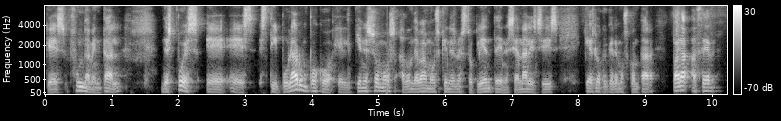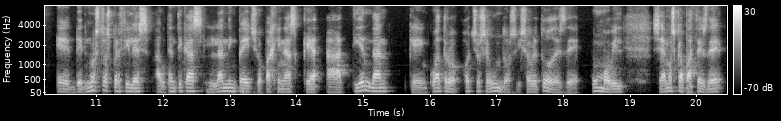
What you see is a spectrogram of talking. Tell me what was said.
que es fundamental. Después, eh, es estipular un poco el quiénes somos, a dónde vamos, quién es nuestro cliente en ese análisis, qué es lo que queremos contar, para hacer eh, de nuestros perfiles auténticas landing page o páginas que atiendan que en 4, 8 segundos y sobre todo desde un móvil seamos capaces de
